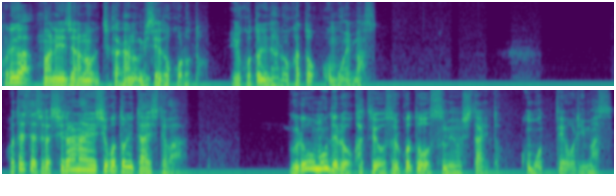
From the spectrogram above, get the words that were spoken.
これがマネージャーの力の見せ所ということになろうかと思います。私たちが知らない仕事に対しては、グローモデルを活用することをお勧めをしたいと思っております。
